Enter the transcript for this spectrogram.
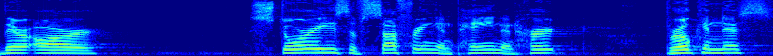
there are stories of suffering and pain and hurt brokenness,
